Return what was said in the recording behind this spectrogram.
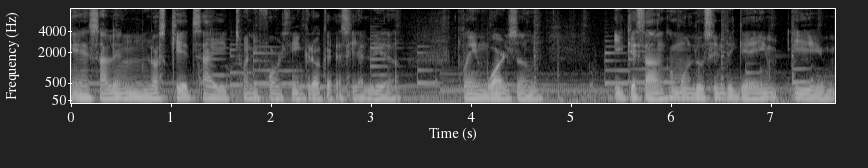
Eh, salen los kids ahí, 2014 creo que decía el video, playing Warzone, y que estaban como losing the game y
